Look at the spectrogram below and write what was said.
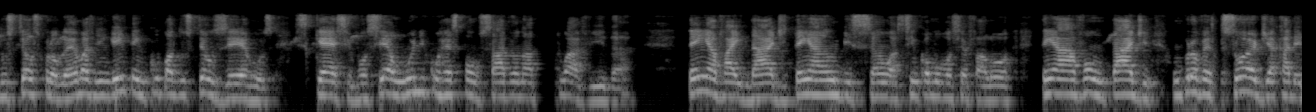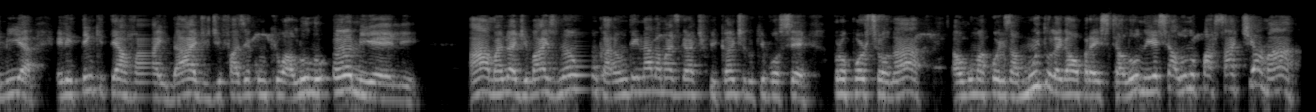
dos teus problemas, ninguém tem culpa dos teus erros. Esquece, você é o único responsável na tua vida tenha vaidade, tenha ambição, assim como você falou, tenha a vontade. Um professor de academia, ele tem que ter a vaidade de fazer com que o aluno ame ele. Ah, mas não é demais? Não, cara, não tem nada mais gratificante do que você proporcionar alguma coisa muito legal para esse aluno e esse aluno passar a te amar.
